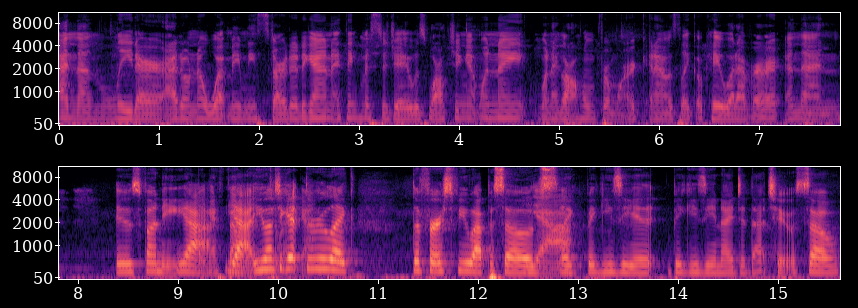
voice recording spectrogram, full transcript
and then later I don't know what made me start it again. I think Mr. J was watching it one night when I got home from work, and I was like, okay, whatever. And then It was funny, yeah, Like, yeah. You have to get through like the first few episodes. Yeah. Like Big Easy, Big Easy, and I did that too. So,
